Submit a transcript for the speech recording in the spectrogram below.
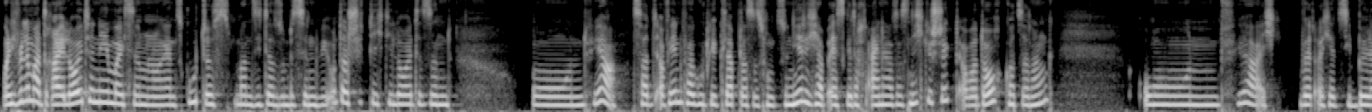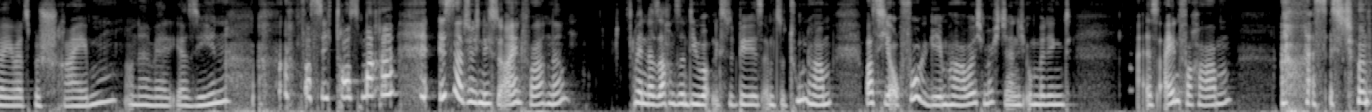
Und ich will immer drei Leute nehmen, weil ich finde immer ganz gut, dass man sieht dann so ein bisschen, wie unterschiedlich die Leute sind. Und ja, es hat auf jeden Fall gut geklappt, dass es funktioniert. Ich habe erst gedacht, einer hat das nicht geschickt, aber doch, Gott sei Dank. Und ja, ich werde euch jetzt die Bilder jeweils beschreiben und dann werdet ihr sehen, was ich draus mache. Ist natürlich nicht so einfach, ne? Wenn da Sachen sind, die überhaupt nichts mit BDSM zu tun haben, was ich auch vorgegeben habe. Ich möchte ja nicht unbedingt es einfach haben. es ist schon,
